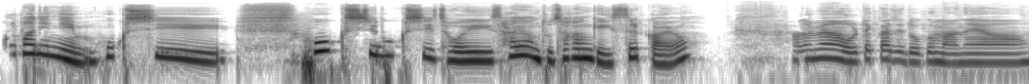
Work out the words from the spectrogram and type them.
꿀바니님 혹시, 혹시, 혹시 저희 사연 도착한 게 있을까요? 안 오면 올 때까지 녹음 안 해요.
